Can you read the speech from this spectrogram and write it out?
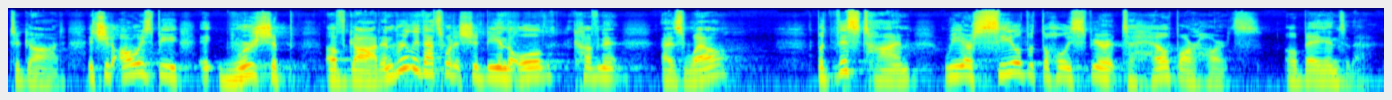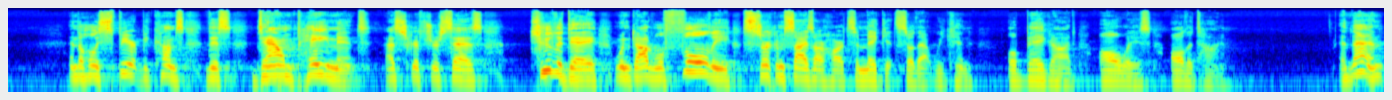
to God. It should always be a worship of God. And really, that's what it should be in the old covenant as well. But this time, we are sealed with the Holy Spirit to help our hearts obey into that. And the Holy Spirit becomes this down payment, as Scripture says, to the day when God will fully circumcise our hearts and make it so that we can obey God always, all the time. And then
